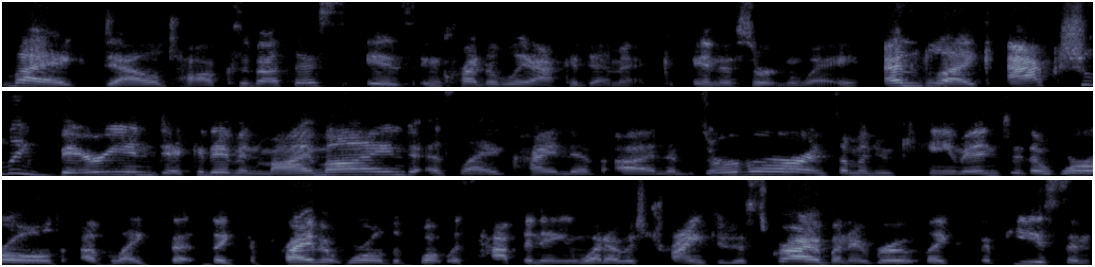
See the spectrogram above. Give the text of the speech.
like Del talks about this is incredibly academic in a certain way and like actually very indicative in my mind as like kind of uh, an observer and someone who came into the world of like the like the private world of what was happening and what I was trying to describe when I wrote like the piece and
